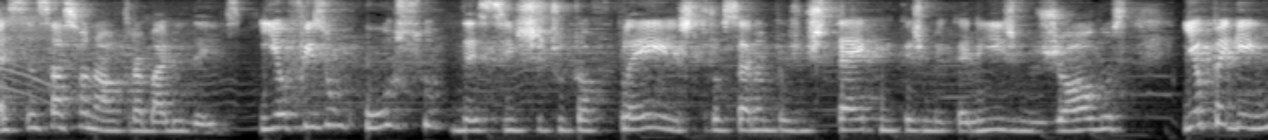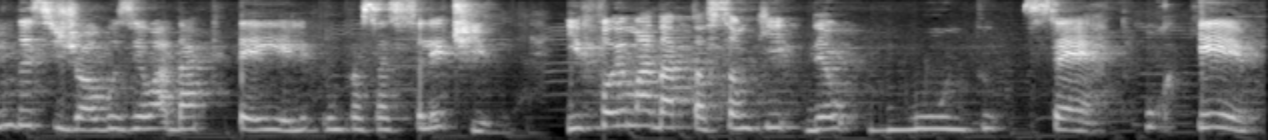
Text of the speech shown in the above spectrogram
É sensacional o trabalho deles. E eu fiz um curso desse Institute of Play, eles trouxeram pra gente técnicas, mecanismos, jogos, e eu peguei um desses jogos e eu adaptei ele para um processo seletivo. E foi uma adaptação que deu muito certo, porque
